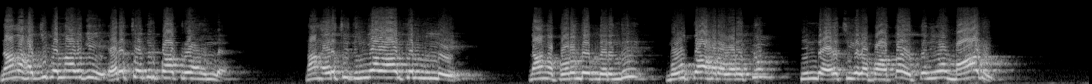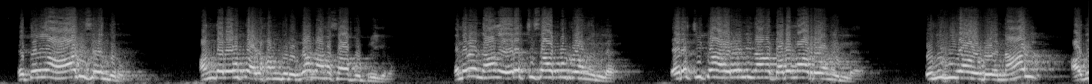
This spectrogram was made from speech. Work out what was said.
நாங்க ஹஜ்ஜி பெருநாளைக்கு இறைச்சி எதிர்பார்க்கிறோம் இல்ல. நாங்க இறைச்சி திங்காத ஆட்களும் இல்லையே. நாங்க பிறந்ததுல இருந்து மௌத்தாகிற வரைக்கும் இந்த இறைச்சிகளை பார்த்தா எத்தனையோ மாடு எத்தனையோ ஆடு சேர்ந்துரும். அந்த அளவுக்கு அல்ஹம்துலில்லாஹ் நாங்க சாப்பிட்டுருக்கிறோம். எனவே நாங்க இறைச்சி சாப்பிடுறோம் இல்ல. இறைச்சிக்காக வேண்டி நாங்க தடமாடுறோம் இல்ல. உதுகியாவுடைய நாள் அது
